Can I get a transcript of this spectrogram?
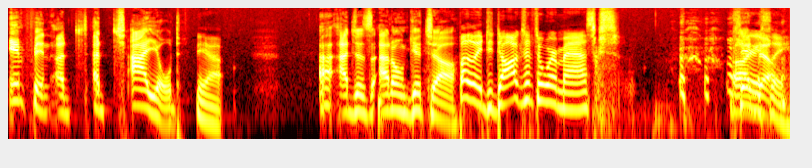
infant, a, a child. yeah. I, I just I don't get y'all. By the way, do dogs have to wear masks? Seriously.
